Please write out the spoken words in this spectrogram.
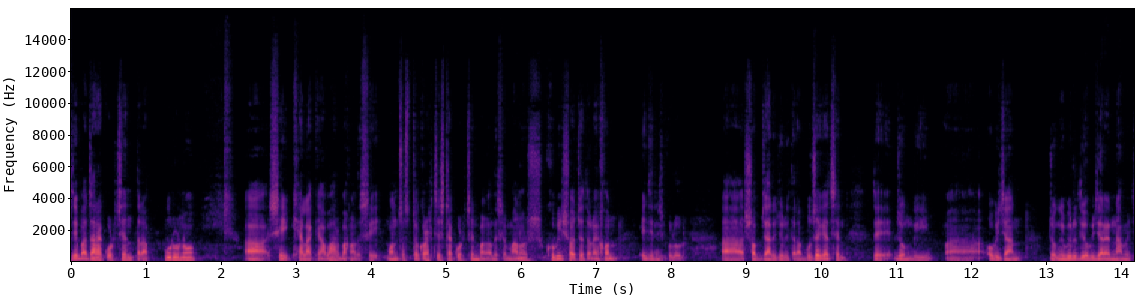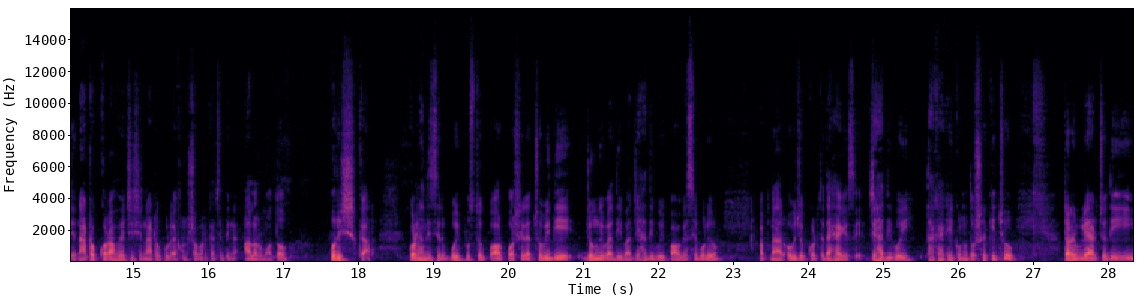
যে বা যারা করছেন, তারা পুরনো সেই খেলাকে আবার বাংলাদেশে মঞ্চস্থ করার চেষ্টা করছেন। বাংলাদেশের মানুষ খুবই সচেতন এখন এই জিনিসগুলোর সব জারে জড়ি তারা বুঝে গেছেন যে জঙ্গি অভিযান, জঙ্গি বিরোধী অভিযানের নামে যে নাটক করা হয়েছে, সেই নাটকগুলো এখন সবার কাছে দিনের আলোর মতো পরিষ্কার। কোরআন হাদিসের বই পুস্তক পাওয়ার পর সেটা ছবি দিয়ে জঙ্গিবাদী বা জেহাদি বই পাওয়া গেছে বলেও আপনার অভিযোগ করতে দেখা গেছে। জেহাদি বই থাকা কি কোনো দোষের কিছু? টনি ব্লেয়ার যদি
